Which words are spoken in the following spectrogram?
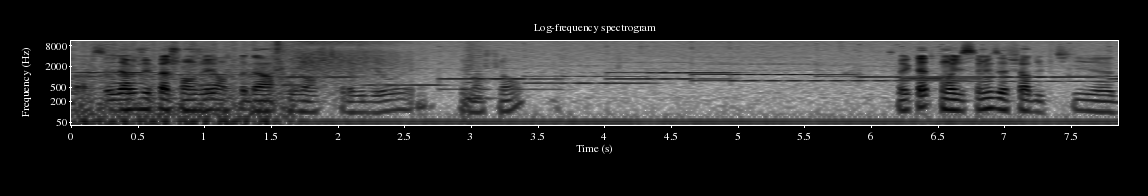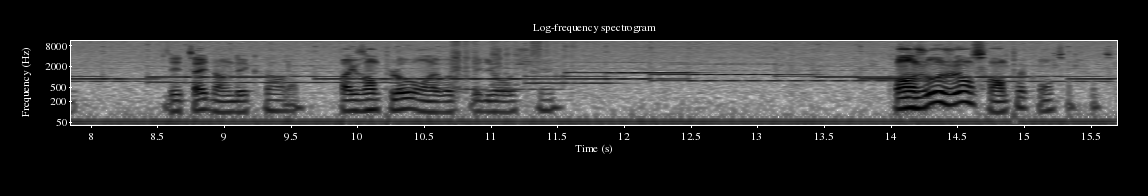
Voilà, ça veut dire que j'ai pas changé entre la dernière fois que j'ai enregistré la vidéo et, et maintenant. Ça m'éclate comment ils s'amusent à faire du petit euh, détail dans le décor là. Par exemple, l'eau, on la voit couler du rocher. Quand on joue au jeu, on s'en rend pas compte en fait.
